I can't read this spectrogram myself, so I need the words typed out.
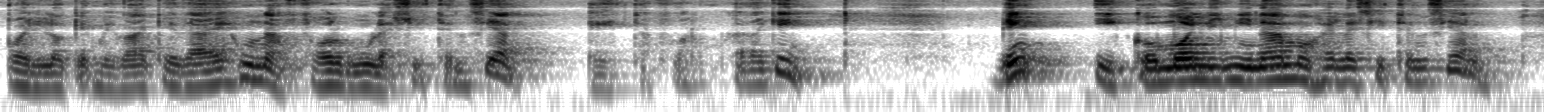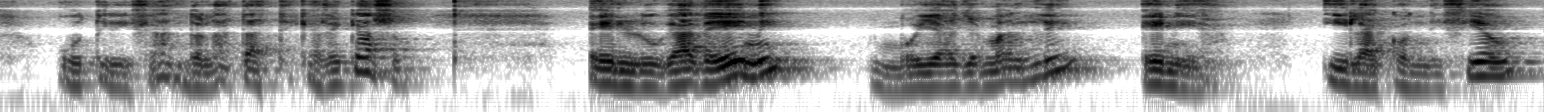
pues lo que me va a quedar es una fórmula existencial, esta fórmula de aquí. Bien, ¿y cómo eliminamos el existencial? Utilizando la táctica de caso. En lugar de n, voy a llamarle Y la condición,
